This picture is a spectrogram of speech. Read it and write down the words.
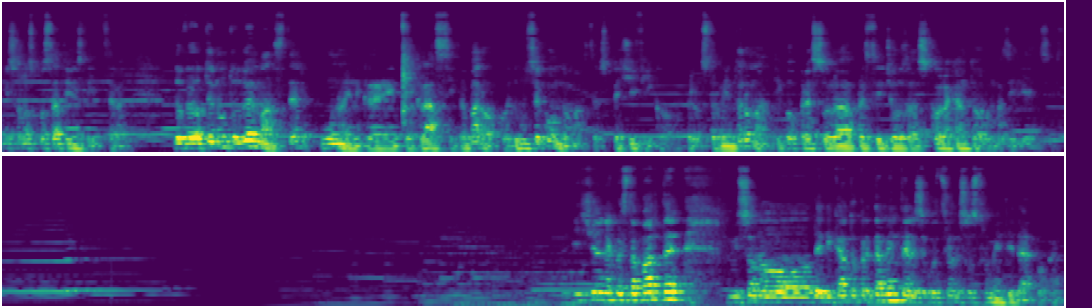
Mi sono spostato in Svizzera, dove ho ottenuto due master, uno in clarinetto classico e barocco ed un secondo master specifico per lo strumento romantico presso la prestigiosa Scuola Cantorum Basiliensis. Dieci anni a questa parte mi sono dedicato prettamente all'esecuzione su strumenti d'epoca.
